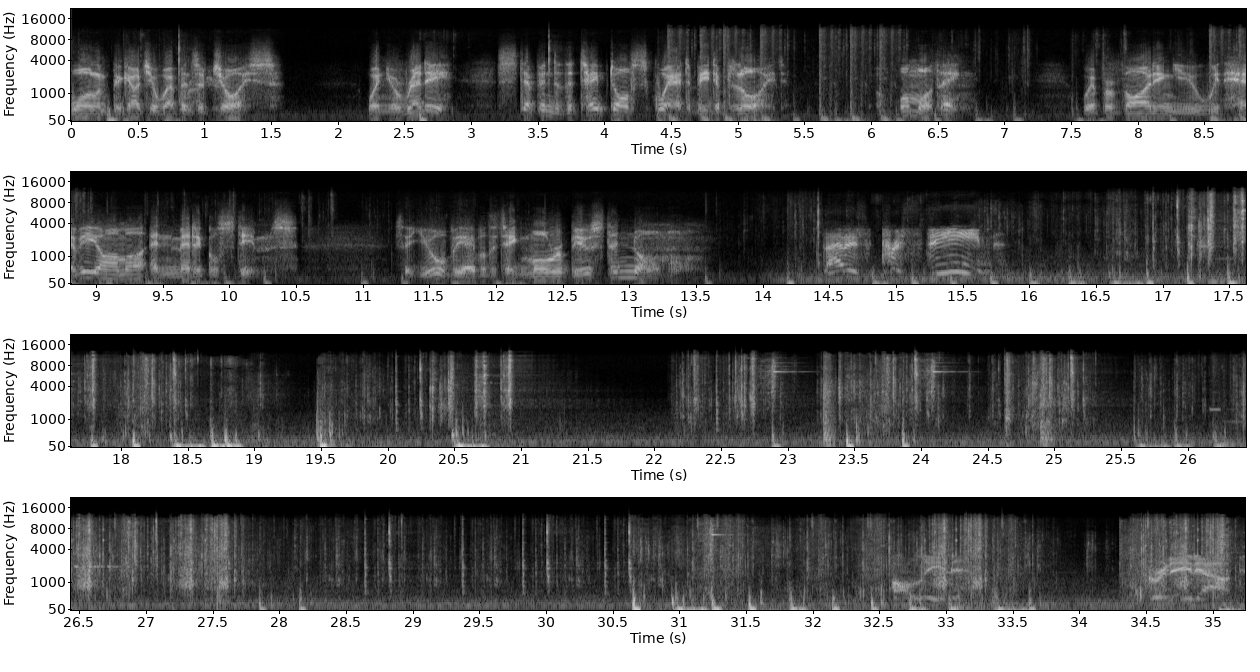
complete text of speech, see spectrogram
wall and pick out your weapons of choice. When you're ready, step into the taped-off square to be deployed. One more thing. We're providing you with heavy armor and medical stims, so you'll be able to take more abuse than normal. That is pristine! I'll lead. Grenade out.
